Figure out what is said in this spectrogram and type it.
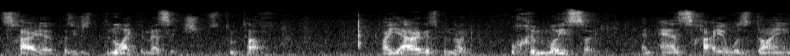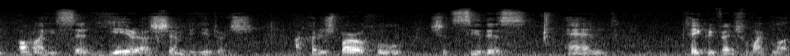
Because he just didn't like the message. It was too tough. Vayaragas b'noi, uchemoisoi, and as Chaya was dying, Omar, he said, Yer Hashem v'yidrish. HaKadosh Baruch Hu should see this and take revenge for my blood.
